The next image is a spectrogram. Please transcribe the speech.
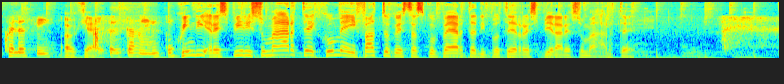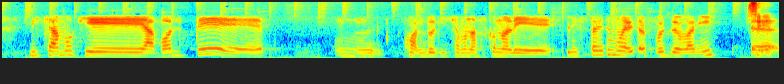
quello sì. Ok. Assolutamente. Quindi respiri su Marte, come hai fatto questa scoperta di poter respirare su Marte? Diciamo che a volte mm, quando diciamo nascono le, le storie d'amore troppo giovani Sì. eh,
